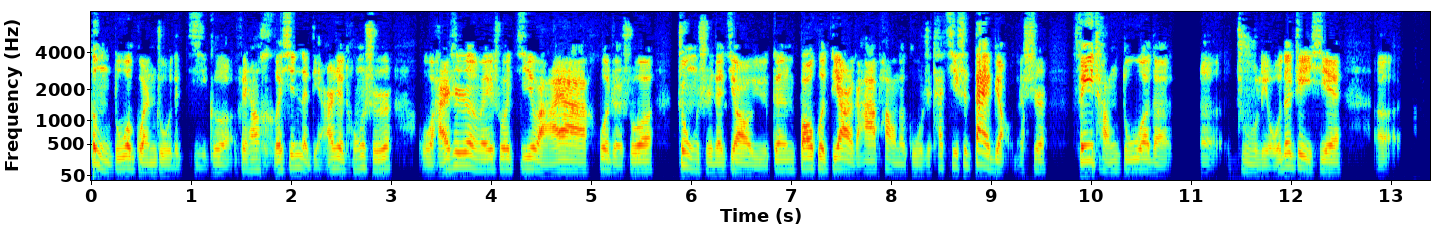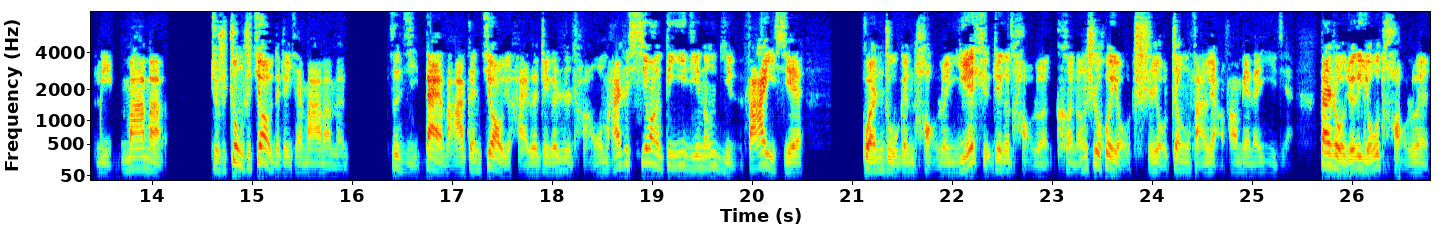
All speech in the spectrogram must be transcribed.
更多关注的几个非常核心的点，而且同时，我还是认为说鸡娃呀，或者说重视的教育，跟包括第二个阿胖的故事，它其实代表的是非常多的呃主流的这些呃里妈妈，就是重视教育的这些妈妈们自己带娃跟教育孩子这个日常。我们还是希望第一集能引发一些关注跟讨论。也许这个讨论可能是会有持有正反两方面的意见，但是我觉得有讨论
